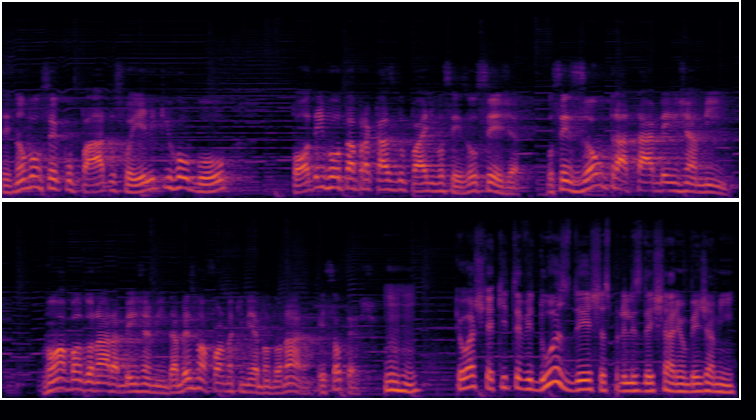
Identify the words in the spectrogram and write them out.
Vocês não vão ser culpados, foi ele que roubou. Podem voltar para a casa do pai de vocês. Ou seja, vocês vão tratar Benjamim, vão abandonar a Benjamim da mesma forma que me abandonaram? Esse é o teste. Uhum. Eu acho que aqui teve duas deixas para eles deixarem o Benjamin.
